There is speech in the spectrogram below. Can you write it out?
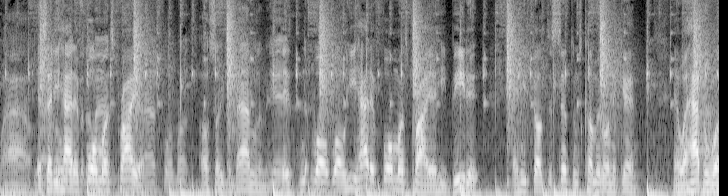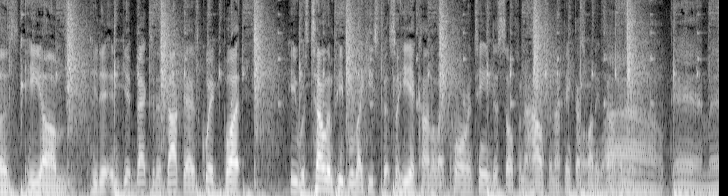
wow. They said he had it for the four last- months prior. Last four months. Oh, so he's been battling it. Yeah. They- well, well, he had it four months prior. He beat it, and he felt the symptoms coming on again. And what happened was he um he didn't get back to the doctor as quick, but he was telling people like he's fit. So he had kind of like quarantined himself in the house, and I think that's why they found him. Wow, damn, man.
